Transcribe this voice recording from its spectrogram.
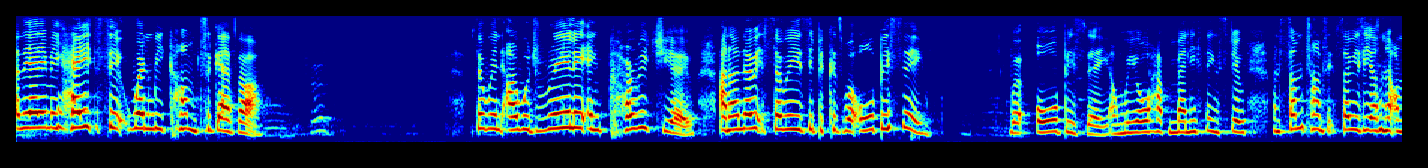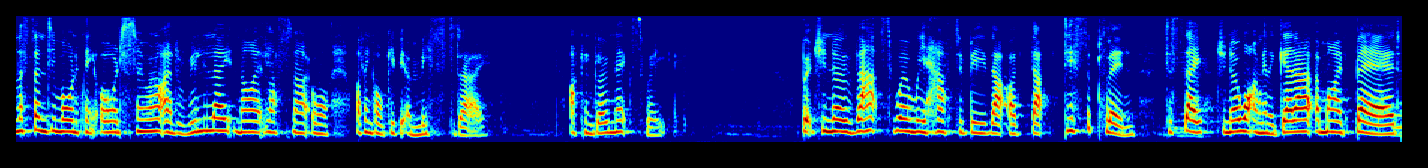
And the enemy hates it when we come together. So when I would really encourage you, and I know it's so easy because we're all busy. We're all busy and we all have many things to do. And sometimes it's so easy, isn't it, on a Sunday morning, think, oh, I just you know what, I had a really late night last night, or I think I'll give it a miss today. I can go next week. But you know, that's when we have to be that, uh, that discipline to say, do you know what, I'm going to get out of my bed,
